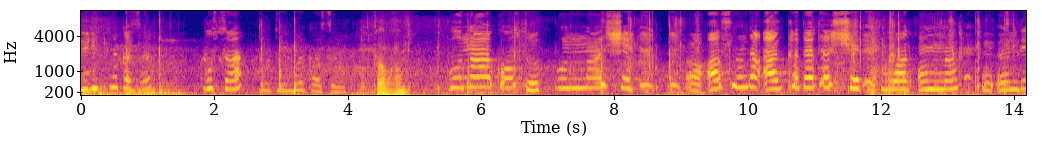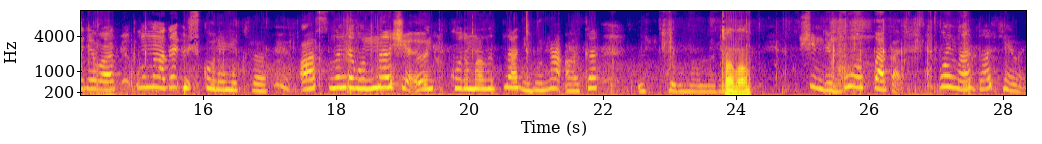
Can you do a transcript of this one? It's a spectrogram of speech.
yürütme gazı, busa durdurma gazı. Tamam. Bunlar koltuk, bunlar şey aslında arkada da şey var onlar e, önde de var. Bunlar da üst korumalıklar. Aslında bunlar şey ön korumalıklar değil bunlar arka üst korumaları. Tamam. Şimdi bu bagaj. Bunlar da kemer.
